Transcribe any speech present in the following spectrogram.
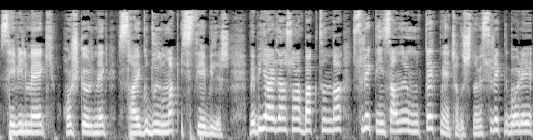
sevilmek, hoş görülmek, saygı duyulmak isteyebilir. Ve bir yerden sonra baktığında sürekli insanları mutlu etmeye çalıştığında ve sürekli böyle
